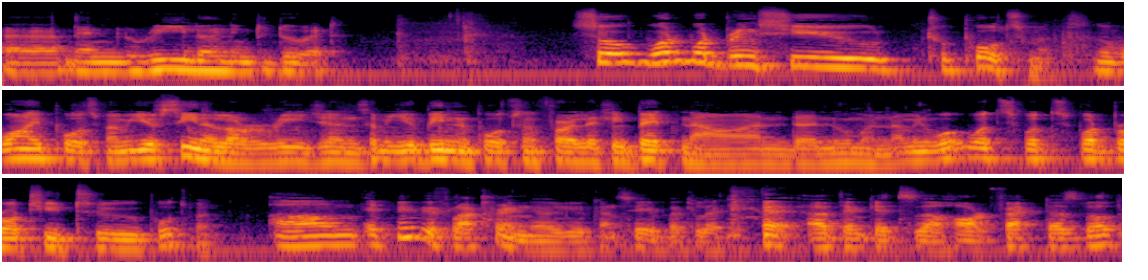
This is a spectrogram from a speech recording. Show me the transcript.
uh, and relearning to do it. So, what, what brings you to Portsmouth? Why Portsmouth? I mean, you've seen a lot of regions. I mean, you've been in Portsmouth for a little bit now, and uh, Numan. I mean, what, what's what's what brought you to Portsmouth? Um, it may be flattering, uh, you can say, but like I think it's a hard fact as well.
